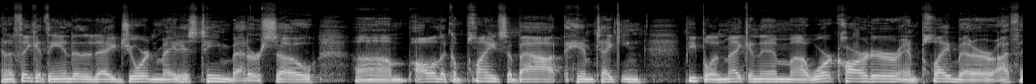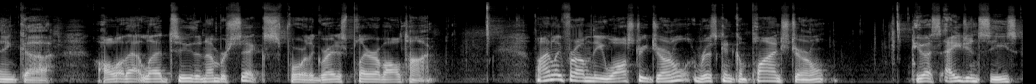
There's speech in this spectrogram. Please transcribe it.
And I think at the end of the day, Jordan made his team better. So um, all of the complaints about him taking people and making them uh, work harder and play better, I think uh, all of that led to the number six for the greatest player of all time. Finally, from the Wall Street Journal, Risk and Compliance Journal, U.S. agencies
